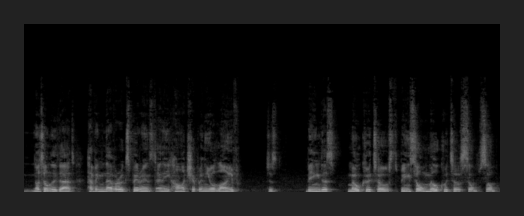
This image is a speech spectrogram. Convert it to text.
not only that, having never experienced any hardship in your life, just being this milky toast, being so milky toast, so so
